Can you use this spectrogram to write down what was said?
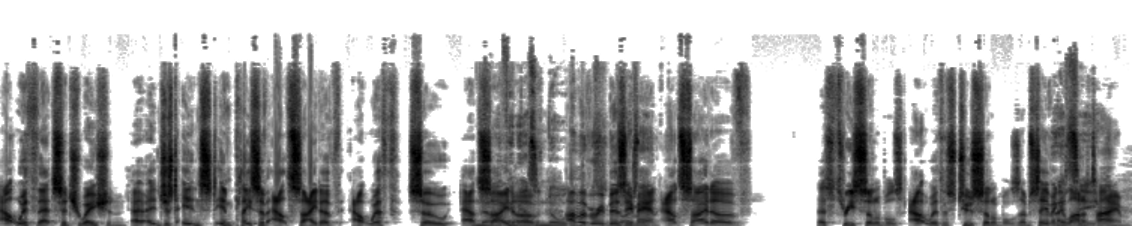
out with that situation, uh, just in, in place of outside of, out with. So outside that's of, a I'm a very busy man. Outside of, that's three syllables. Out with is two syllables. I'm saving a I lot of time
